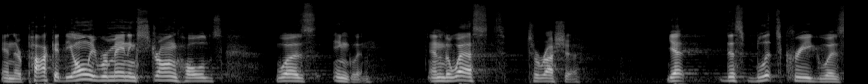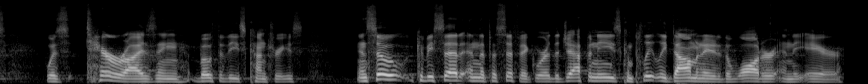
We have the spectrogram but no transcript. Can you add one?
in their pocket. The only remaining strongholds was England and in the west to Russia. Yet this blitzkrieg was, was terrorizing both of these countries. And so could be said in the Pacific, where the Japanese completely dominated the water and the air.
